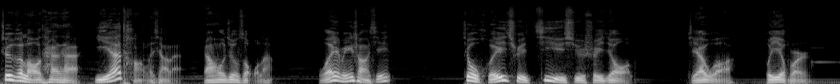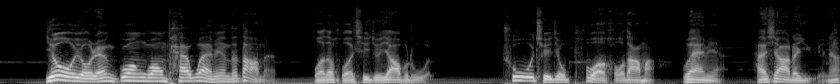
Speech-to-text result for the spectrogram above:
这个老太太也躺了下来，然后就走了。我也没上心，就回去继续睡觉了。结果不一会儿，又有人咣咣拍外面的大门，我的火气就压不住了，出去就破口大骂。外面还下着雨呢。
